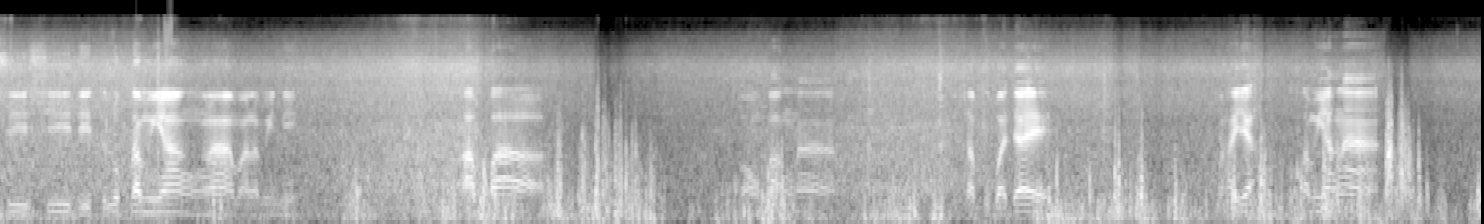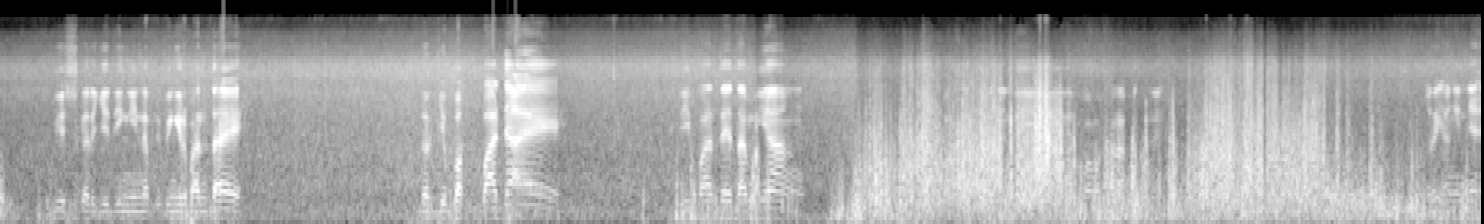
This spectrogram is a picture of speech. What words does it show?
posisi di Teluk Tamiang nah malam ini. Apa? Tongkang nah. Sapu badai. Bahaya Tamiang nah. Bis kada jadi nginep di pinggir pantai. Terjebak badai di pantai Tamiang Pasti di rumah masyarakat nih ngeri anginnya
